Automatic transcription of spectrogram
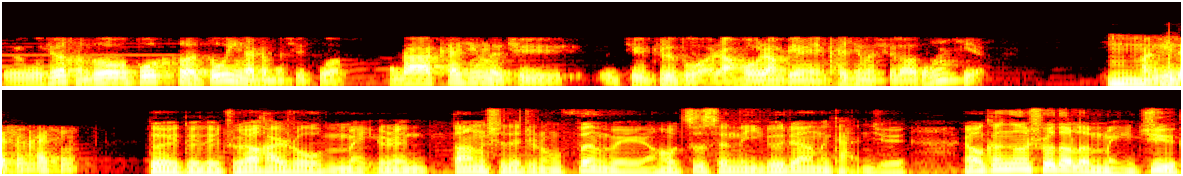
呃，我觉得很多播客都应该这么去做，让大家开心的去去制作，然后让别人也开心的学到东西，嗯，传递的是开心。对对对，主要还是说我们每个人当时的这种氛围，然后自身的一个这样的感觉。然后刚刚说到了美剧，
